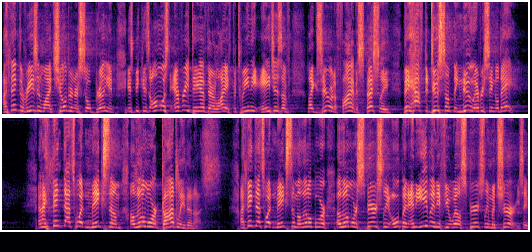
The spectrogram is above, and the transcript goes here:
I think the reason why children are so brilliant is because almost every day of their life, between the ages of like zero to five, especially, they have to do something new every single day. And I think that's what makes them a little more godly than us. I think that's what makes them a little more a little more spiritually open and even if you will spiritually mature. You say,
